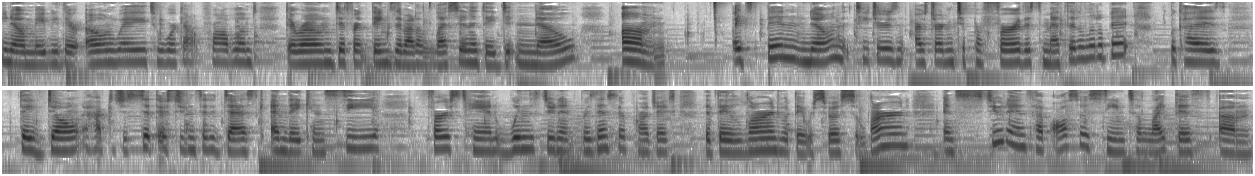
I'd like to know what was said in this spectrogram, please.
you know, maybe their own way to work out problems, their own different things about a lesson that they didn't know. Um, it's been known that teachers are starting to prefer this method a little bit because they don't have to just sit their students at a desk and they can see firsthand when the student presents their project that they learned what they were supposed to learn. And students have also seemed to like this um,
